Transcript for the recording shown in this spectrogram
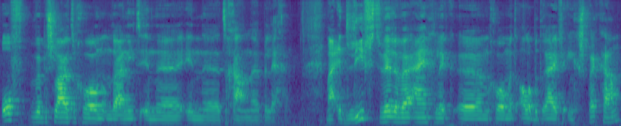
Of we besluiten gewoon om daar niet in, in te gaan beleggen. Maar het liefst willen we eigenlijk um, gewoon met alle bedrijven in gesprek gaan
